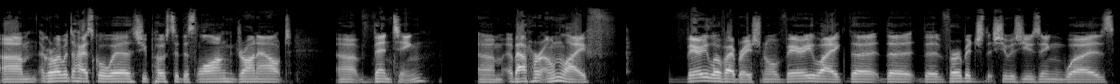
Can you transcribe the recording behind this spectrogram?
Um, a girl I went to high school with. She posted this long, drawn out uh, venting um, about her own life. Very low vibrational. Very like the the the verbiage that she was using was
